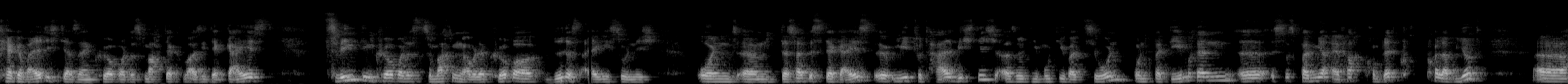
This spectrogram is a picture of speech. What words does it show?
vergewaltigt ja seinen Körper. Das macht ja quasi der Geist, zwingt den Körper, das zu machen, aber der Körper will das eigentlich so nicht. Und ähm, deshalb ist der Geist irgendwie total wichtig, also die Motivation. Und bei dem Rennen äh, ist es bei mir einfach komplett kollabiert. Äh,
